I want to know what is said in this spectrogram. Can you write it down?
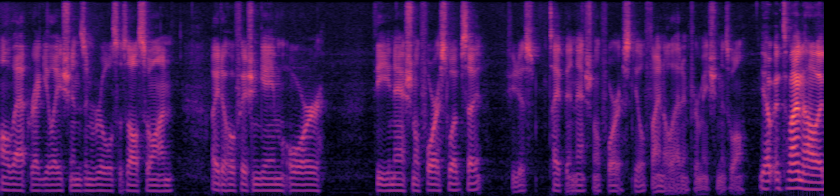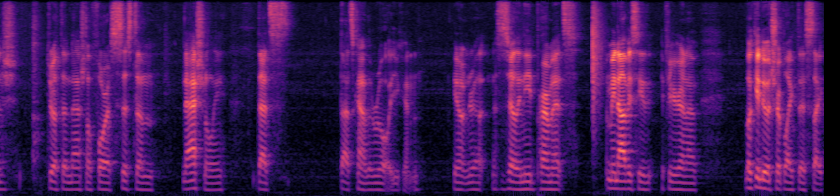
all that regulations and rules is also on Idaho Fish and Game or the National Forest website. If you just type in National Forest, you'll find all that information as well. Yep, and to my knowledge, throughout the national forest system nationally, that's that's kind of the rule. You can you don't necessarily need permits. I mean, obviously, if you're gonna look into a trip like this, like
